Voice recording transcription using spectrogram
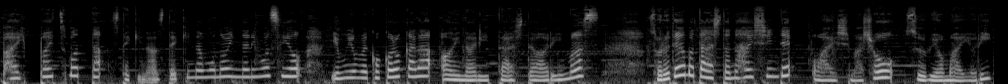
ぱいいっぱい詰まった素敵な素敵なものになりますよう、弓嫁心からお祈りいたしております。それではまた明日の配信でお会いしましょう。数秒前より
